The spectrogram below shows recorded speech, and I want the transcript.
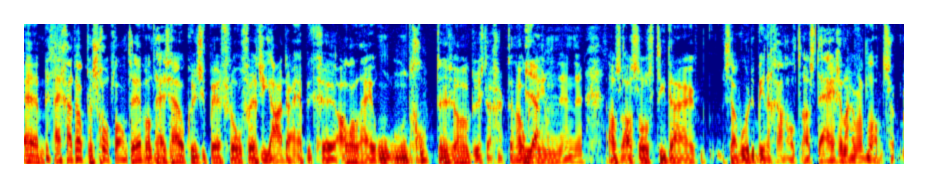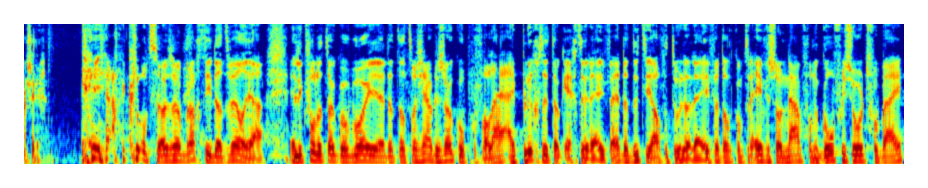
uh, hij gaat ook naar Schotland, hè, want hij zei ook in zijn persconferentie... ja, daar heb ik uh, allerlei ontgoed en zo, dus daar ga ik dan ook Ja. heen. En, uh, als, alsof hij daar zou worden binnengehaald als de eigenaar van het land, zou ik maar zeggen. Ja, klopt. Zo, zo bracht hij dat wel, ja. En ik vond het ook wel mooi, eh, dat, dat was jou dus ook opgevallen. Hij, plucht het ook echt weer even. Hè. Dat doet hij af en toe dan even. Dan komt er even zo'n naam van een golfresort voorbij.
